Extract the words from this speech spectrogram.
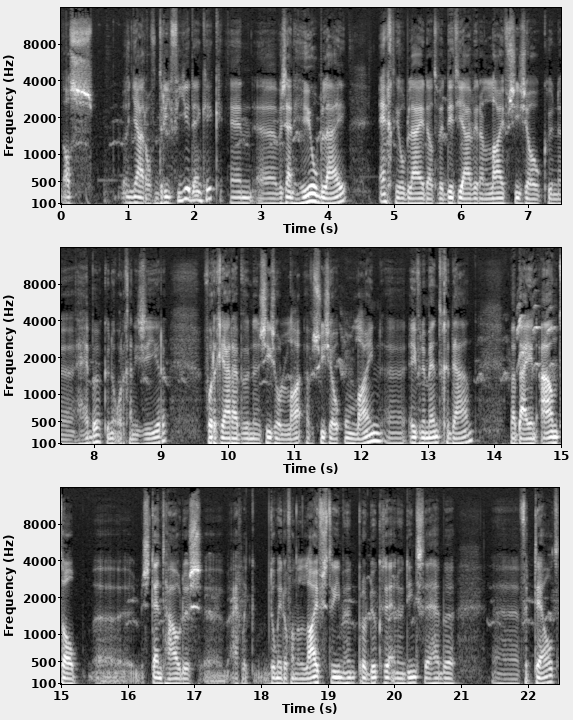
als een jaar of drie, vier denk ik. En uh, we zijn heel blij, echt heel blij dat we dit jaar weer een live CISO kunnen hebben, kunnen organiseren. Vorig jaar hebben we een CISO, CISO online uh, evenement gedaan. Waarbij een aantal standhouders eigenlijk door middel van een livestream hun producten en hun diensten hebben verteld.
